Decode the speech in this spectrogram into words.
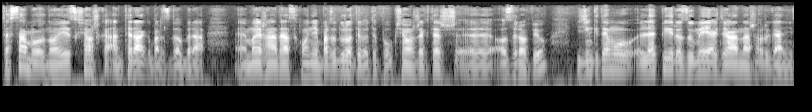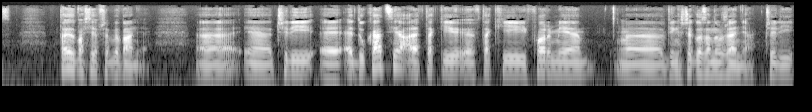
tak samo, no jest książka Antyrak bardzo dobra. E, moja żona teraz chłonie bardzo dużo tego typu książek też e, o zdrowiu i dzięki temu lepiej rozumie, jak działa nasz organizm. To jest właśnie przebywanie. E, e, czyli e, edukacja, ale w takiej, w takiej formie większego zanurzenia, czyli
